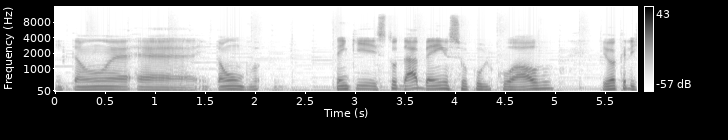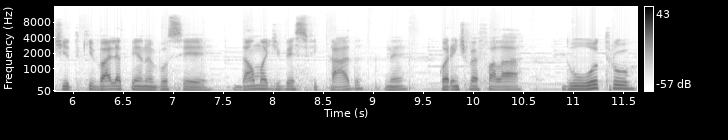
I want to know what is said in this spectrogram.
Então, é, é, então tem que estudar bem o seu público-alvo eu acredito que vale a pena você dar uma diversificada, né? Agora a gente vai falar do outro,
